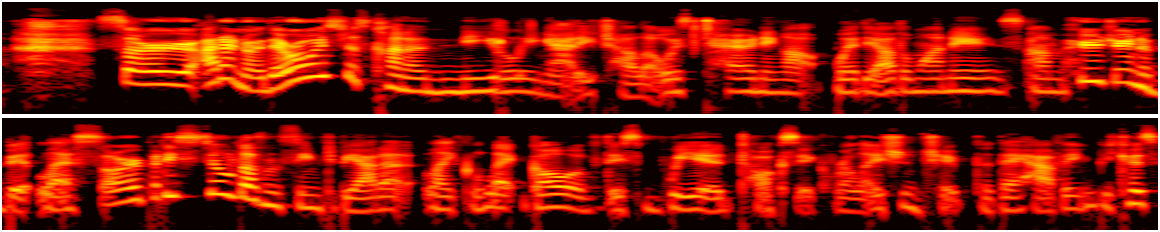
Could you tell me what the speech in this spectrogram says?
so I don't know, they're always just kind of needling at each other, always turning up where the other one is. Um, Hoojun a bit less so, but he still doesn't seem to be able to like let go of this weird toxic relationship that they're having because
